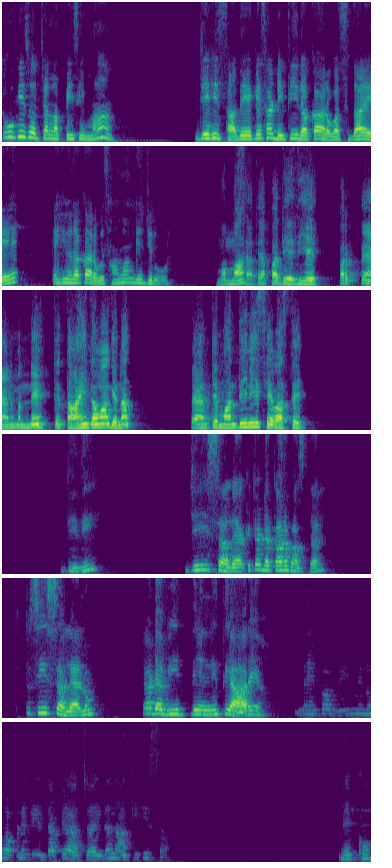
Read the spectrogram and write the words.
ਤੂੰ ਕੀ ਸੋਚਣ ਲੱਪੀ ਸੀਮਾ? ਜੇ ਹਿੱਸਾ ਦੇ ਕੇ ਸਾਡੀ ਧੀ ਦਾ ਘਰ ਵਸਦਾ ਏ ਤੇ ਅਸੀਂ ਉਹਦਾ ਘਰ ਵਸਾਵਾਂਗੇ ਜ਼ਰੂਰ। ਮੰਮਾ ਹਿੱਸਾ ਤੇ ਆਪਾਂ ਦੇ ਦਈਏ ਪਰ ਭੈਣ ਮੰਨੇ ਤੇ ਤਾਂ ਹੀ ਦਵਾਂਗੇ ਨਾ। ਭੈਣ ਤੇ ਮੰਨਦੀ ਨਹੀਂ ਹਿੱਸੇ ਵਾਸਤੇ। ਦੀਦੀ ਜੇ ਹਿੱਸਾ ਲੈ ਕੇ ਤੁਹਾਡਾ ਘਰ ਵਸਦਾ ਹੈ ਤੁਸੀਂ ਹਿੱਸਾ ਲੈ ਲਓ। ਤੁਹਾਡਾ ਵੀਰ ਦੇਣ ਲਈ ਤਿਆਰ ਆ। ਨਹੀਂ ਭਾਬੀ ਮੈਨੂੰ ਆਪਣੇ ਵੀਰ ਦਾ ਪਿਆਰ ਚਾਹੀਦਾ ਨਾ ਕਿ ਹਿੱਸਾ। ਵੇਖੋ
